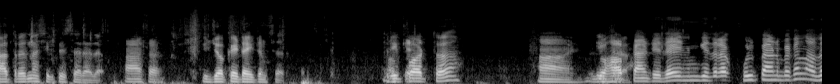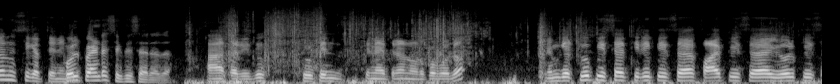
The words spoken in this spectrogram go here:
ಆ ಥರನ ಸಿಗ್ತೈತೆ ಸರ್ ಅದು. ಹಾಂ ಸರ್ ಈ jacket item sir three part ಹಾಂ ಇದು ಹಾಫ್ ಪ್ಯಾಂಟ್ ಇದೆ. ನಿಮ್ಗೆ ಇದ್ರಾಗ ಫುಲ್ ಪ್ಯಾಂಟ್ ಬೇಕಂದ್ರೆ ಅದನ್ನು ಸಿಗತ್ತೆ ನಿಮ್ಗೆ. ಫುಲ್ ಪ್ಯಾಂಟ್ ಸಿಗ್ತದೆ ಸರ್ ಅದು. ಹಾಂ ಸರ್ ಇದು ಶೂಟಿಂಗ್ ಸ್ನೇಹಿತರೆ ನೋಡ್ಕೋಬೋದು. ನಿಮಗೆ two piece three piece five piece ಏಳು ಪೀಸ್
